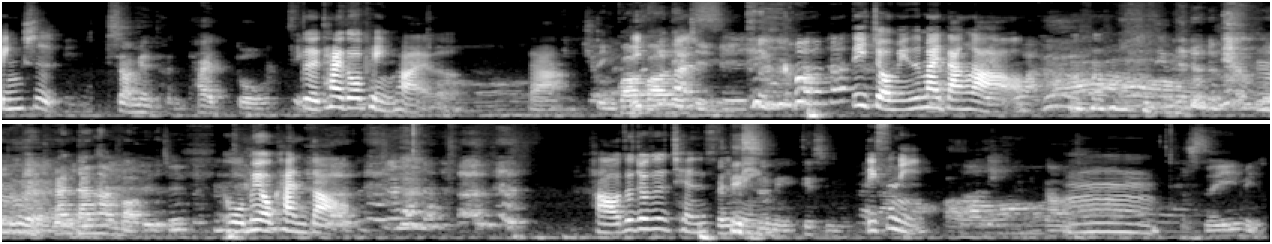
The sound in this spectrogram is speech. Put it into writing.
宾士。下面很太多，对，太多品牌了，对啊。顶呱呱第几名？第九名是麦当劳。嗯，丹丹汉堡第几？我没有看到。好，这就是前十名。第十名，第十名。迪士尼。嗯。十一名。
